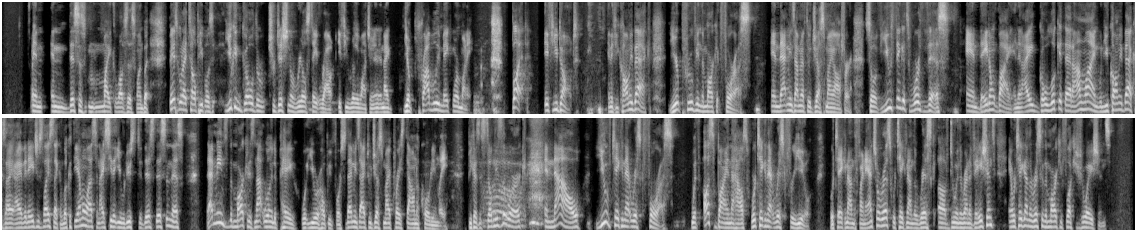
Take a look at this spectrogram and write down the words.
And and this is Mike loves this one, but basically what I tell people is you can go the traditional real estate route if you really want to, and, and I you'll probably make more money. But if you don't, and if you call me back, you're proving the market for us. And that means I'm gonna have to adjust my offer. So if you think it's worth this and they don't buy, and then I go look at that online when you call me back, because I, I, have an agent's license, I can look at the MLS and I see that you reduced to this, this, and this. That means the market is not willing to pay what you were hoping for. So that means I have to adjust my price down accordingly because it still needs the work. Oh. And now you've taken that risk for us with us buying the house, we're taking that risk for you. We're taking on the financial risk, we're taking on the risk of doing the renovations, and we're taking on the risk of the market fluctuations.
